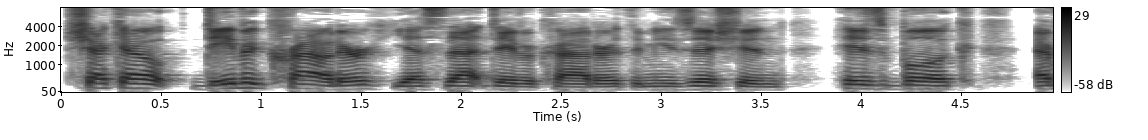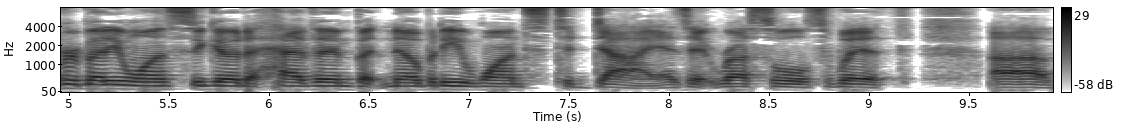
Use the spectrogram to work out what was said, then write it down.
check out david crowder yes that david crowder the musician his book everybody wants to go to heaven but nobody wants to die as it wrestles with uh,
